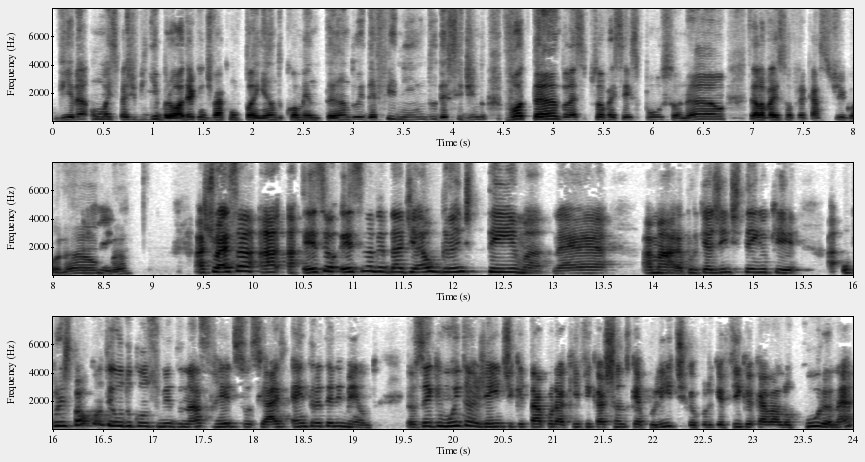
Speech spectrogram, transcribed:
vira uma espécie de Big Brother que a gente vai acompanhando, comentando e definindo, decidindo, votando, né, se a pessoa vai ser expulsa ou não, se ela vai sofrer castigo ou não, né. Acho essa, a, a, esse, esse, na verdade, é o grande tema, né, Amara? Porque a gente tem o que? O principal conteúdo consumido nas redes sociais é entretenimento. Eu sei que muita gente que está por aqui fica achando que é política, porque fica aquela loucura, né?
